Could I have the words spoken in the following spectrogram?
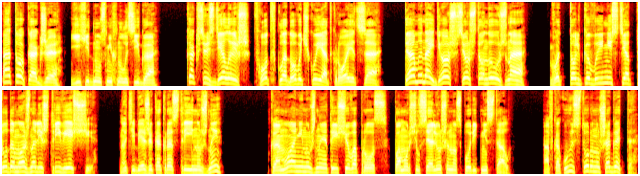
«А то как же!» — ехидно усмехнулась яга. «Как все сделаешь, вход в кладовочку и откроется. Там и найдешь все, что нужно. Вот только вынести оттуда можно лишь три вещи. Но тебе же как раз три и нужны». «Кому они нужны, это еще вопрос», — поморщился Алеша, но спорить не стал. «А в какую сторону шагать-то?»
